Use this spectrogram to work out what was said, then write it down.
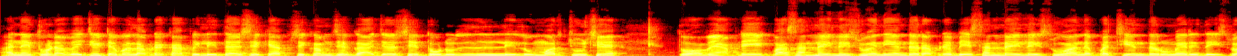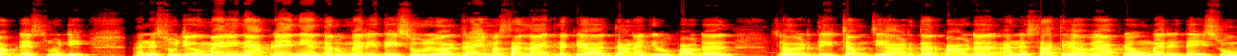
અને થોડા વેજીટેબલ આપણે કાપી લીધા છે. કેપ્સિકમ છે, ગાજર છે, થોડું લીલું મરચું છે. તો હવે આપણે એક વાસણ લઈ લઈશું, એની અંદર આપણે બેસન લઈ લઈશું અને પછી અંદર ઉમેરી દઈશું આપણે સૂજી. અને સૂજી ઉમેરીને આપણે એની અંદર ઉમેરી દઈશું ડ્રાય મસાલા એટલે કે ધાણા જીરું પાવડર અડધી ચમચી હળદર પાવડર અને સાથે હવે આપણે ઉમેરી દઈશું.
